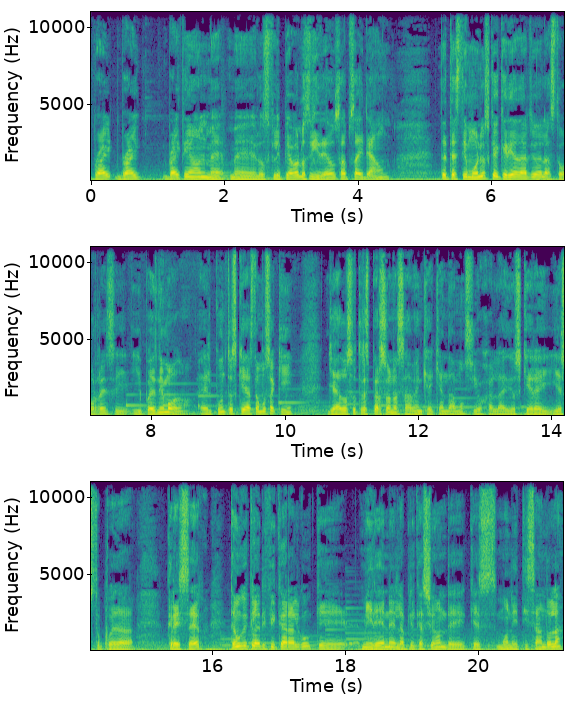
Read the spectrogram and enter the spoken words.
Bright, Bright, me, me los flipeaba los videos upside down de testimonios que quería dar yo de las torres y, pues ni modo. El punto es que ya estamos aquí, ya dos o tres personas saben que aquí andamos y ojalá Dios quiera y, esto pueda crecer. Tengo que clarificar algo que miré en la aplicación de que es monetizándola.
